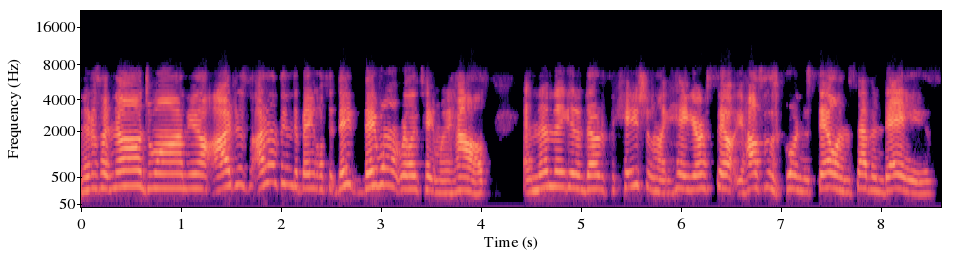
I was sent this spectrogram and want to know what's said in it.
and they're just like, no, Dwan, you know, I just, I don't think the bank will, t- they, they won't really take my house. And then they get a notification like, hey, your sale, your house is going to sale in seven days.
